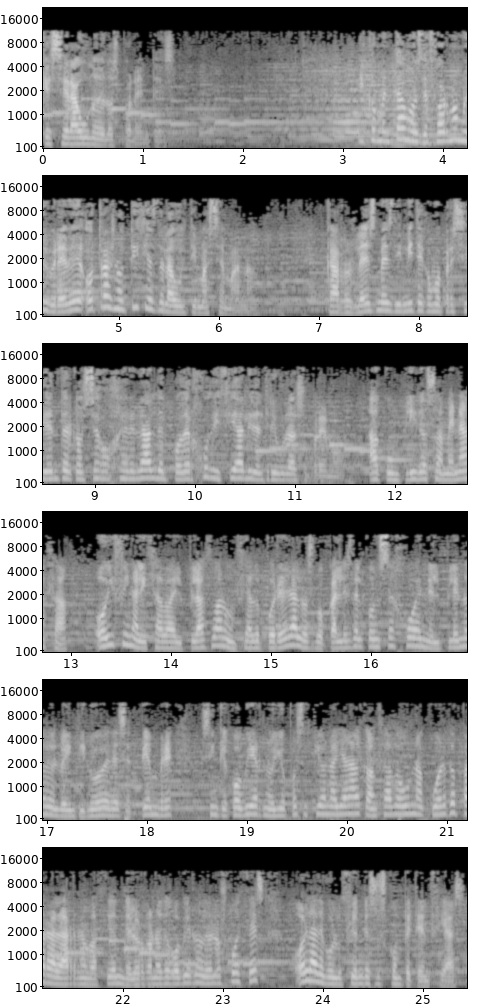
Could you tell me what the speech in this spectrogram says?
que será uno de los ponentes. Y comentamos de forma muy breve otras noticias de la última semana. Carlos Lesmes dimite como presidente del Consejo General del Poder Judicial y del Tribunal Supremo. Ha cumplido su amenaza. Hoy finalizaba el plazo anunciado por él a los vocales del Consejo en el Pleno del 29 de septiembre, sin que Gobierno y oposición hayan alcanzado un acuerdo para la renovación del órgano de gobierno de los jueces o la devolución de sus competencias.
